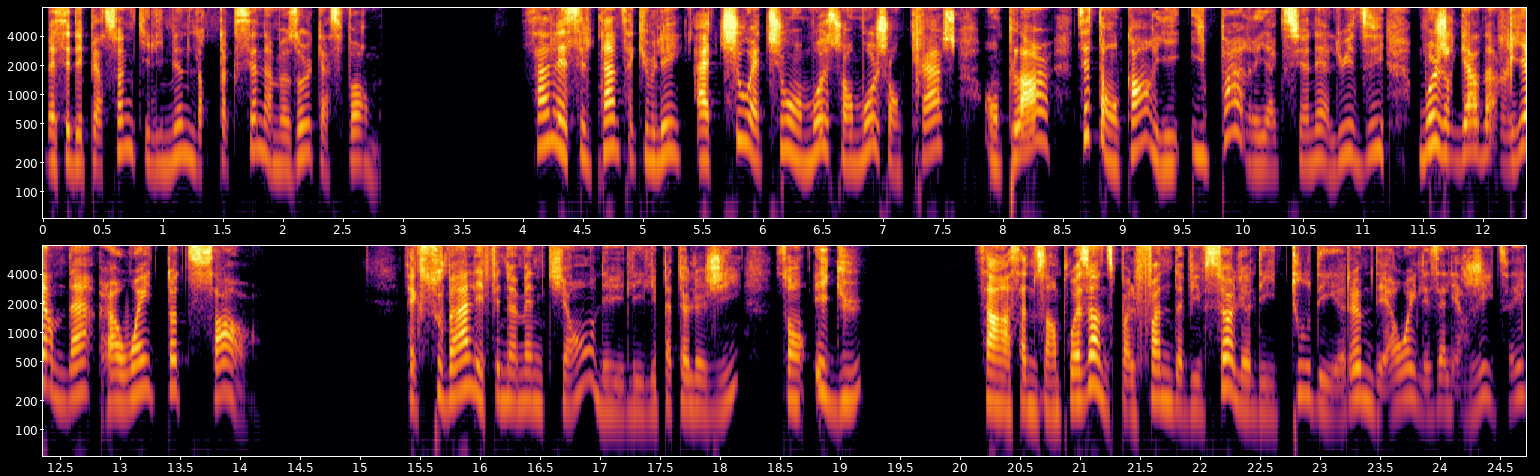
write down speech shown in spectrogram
ben, c'est des personnes qui éliminent leurs toxines à mesure qu'elles se forment. Sans laisser le temps de s'accumuler. Achou, achou, on mouche, on mouche, on crache, on pleure. Tu sais, ton corps, il est hyper réactionnel. Lui, il dit Moi, je regarde rien dedans. Ah ouais, tout sort. Fait que souvent, les phénomènes qu'ils ont, les, pathologies, sont aigus. Ça, nous empoisonne. C'est pas le fun de vivre ça, là, des toux, des rhumes, des ah ouais, les allergies, tu sais.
